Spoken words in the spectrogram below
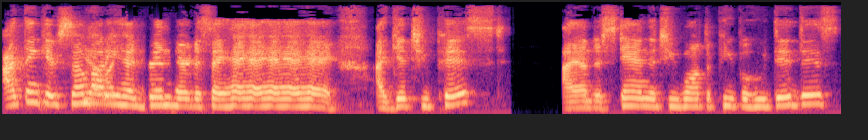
I think if somebody like- had been there to say, "Hey, hey, hey, hey, hey, I get you pissed," I understand that you want the people who did this,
